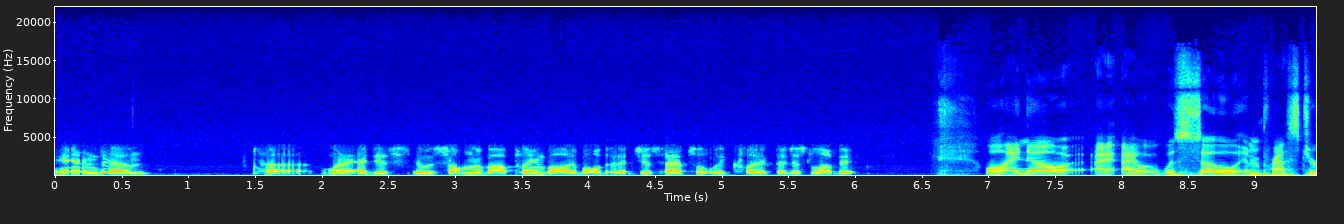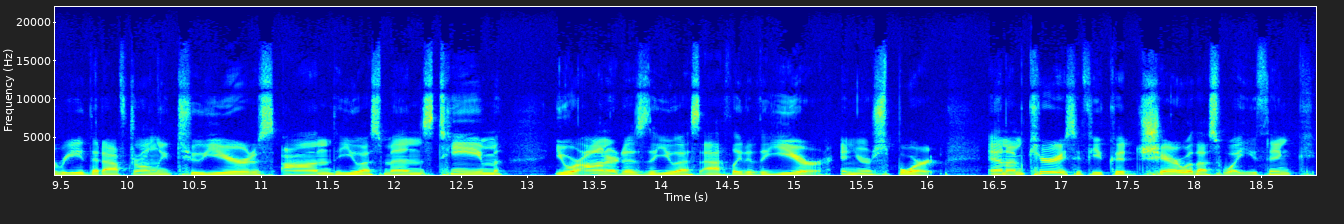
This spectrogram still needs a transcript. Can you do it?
and um, uh, when I, I just it was something about playing volleyball that it just absolutely clicked. I just loved it. Well, I know I, I, was so impressed to read that after only two years on the U.S. men's team, you were honored as the U.S. Athlete of the Year in your sport. And I'm curious if you could share with us what you think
